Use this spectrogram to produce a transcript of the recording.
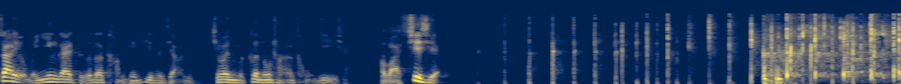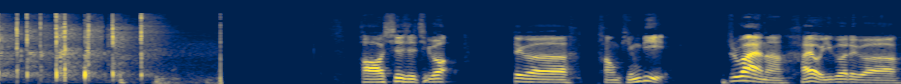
战友们应该得到躺平币的奖励。希望你们各农场要统计一下，好吧？谢谢。好，谢谢七哥。这个躺平币之外呢，还有一个这个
